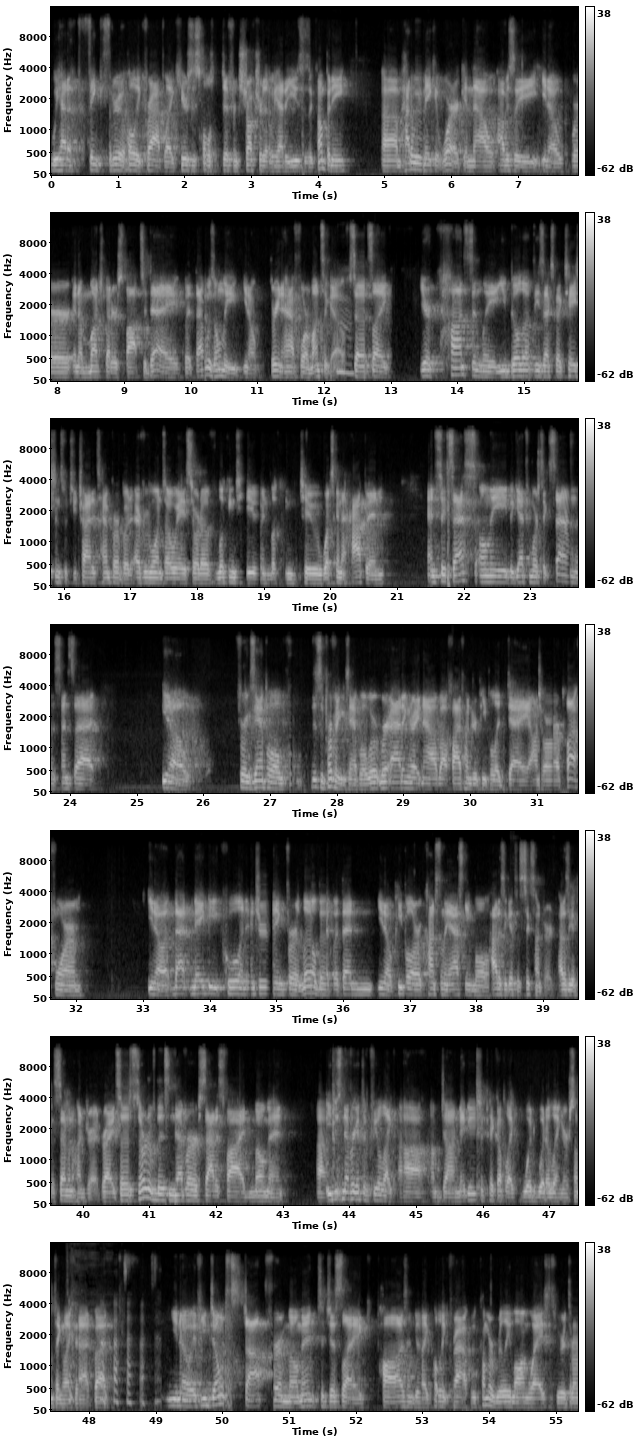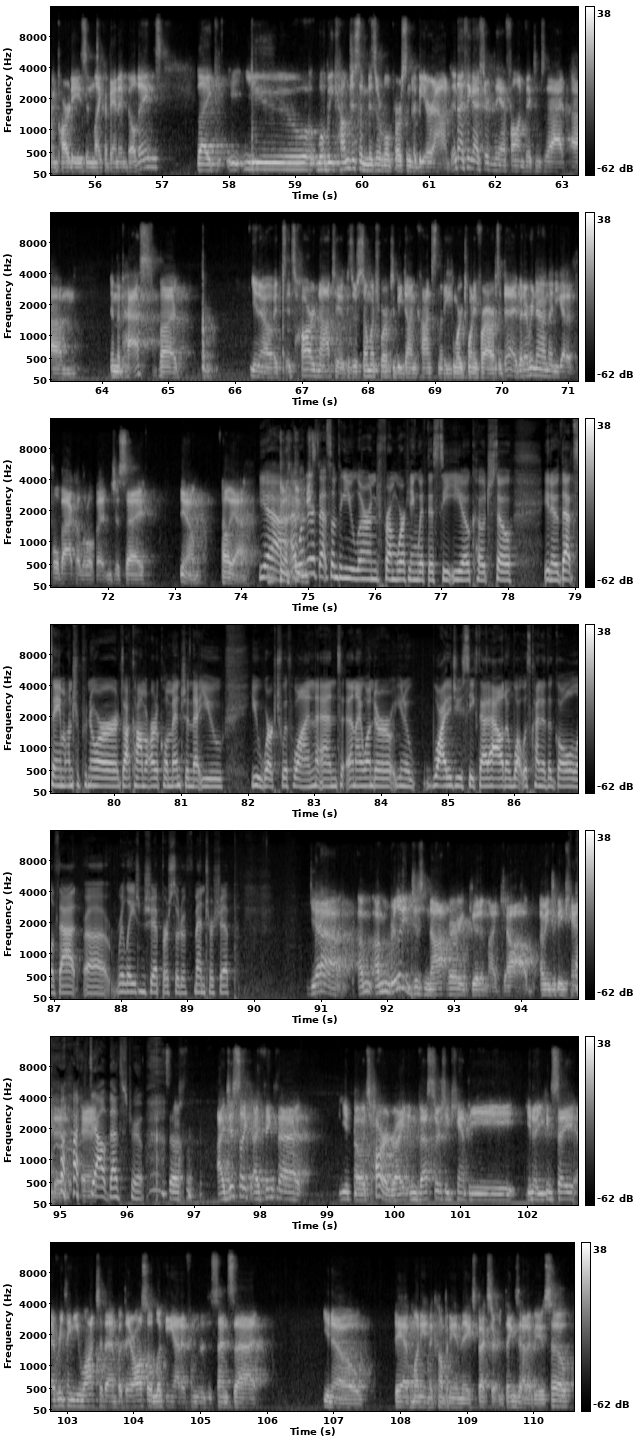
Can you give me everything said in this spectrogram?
we had to think through, holy crap, like here's this whole different structure that we had to use as a company. Um, how do we make it work? And now, obviously, you know, we're in a much better spot today, but that was only, you know, three and a half, four months ago. Mm. So it's like you're constantly, you build up these expectations, which you try to temper, but everyone's always sort of looking to you and looking to what's going to happen. And success only begets more success in the sense that you know, for example, this is a perfect example. We're, we're adding right now about 500 people a day onto our platform. You know, that may be cool and interesting for a little bit, but then, you know, people are constantly asking, well, how does it get to 600? How does it get to 700? Right. So it's sort of this never satisfied moment uh, you just never get to feel like, ah, I'm done. Maybe I should pick up like wood whittling or something like that. But, you know, if you don't stop for a moment to just like pause and be like, holy crap, we've come a really long way since we were throwing parties in like abandoned buildings, like you will become just a miserable person to be around. And I think I certainly have fallen victim to that um, in the past, but you know, it's, it's hard not to because there's so much work to be done constantly. You can work 24 hours a day, but every now and then you got to pull back a little bit and just say, you know, hell yeah. Yeah. I wonder if that's something you learned from working with this CEO coach. So, you know, that same entrepreneur.com article mentioned that you you worked with one and and I wonder, you know, why did you seek that out and what was kind of the goal of that uh, relationship or sort of mentorship? Yeah, I'm I'm really just not very good at my job. I mean, to be candid. I and doubt that's true. So I just like I think that you know, it's hard, right? Investors, you can't be, you know, you can say everything you want to them, but they're also looking at it from the sense that, you know, they have money in the company and they expect certain things out of you. So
